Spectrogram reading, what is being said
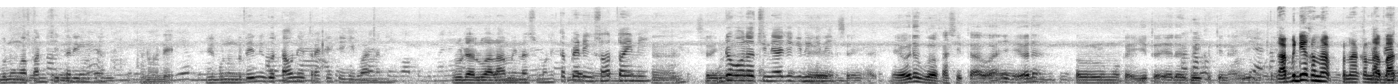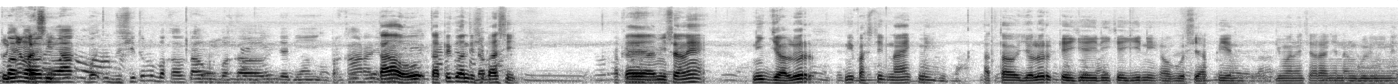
gunung apaan sih tadi Gunung Gede. di gunung gede ini gua tahu nih treknya kayak gimana nih. Lu udah lu alamin lah semua nih. Tapi ada yang Nah, sering udah kalau sini aja gini-gini. Ya udah gue kasih tahu aja. Ya udah kalau lu mau kayak gitu ya udah gue ikutin aja. Gitu. tapi dia kena pernah kena Tapi batunya nggak sih? ngelak- di situ lu bakal tahu bakal jadi perkara tahu tapi gue antisipasi. Kayak misalnya nih jalur ini pasti naik nih. Atau jalur kayak kayak ini kayak gini. Oh gue siapin gimana caranya nanggulinginnya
